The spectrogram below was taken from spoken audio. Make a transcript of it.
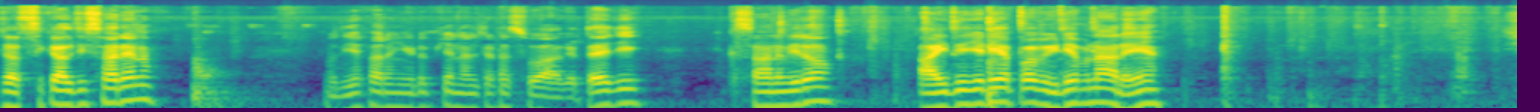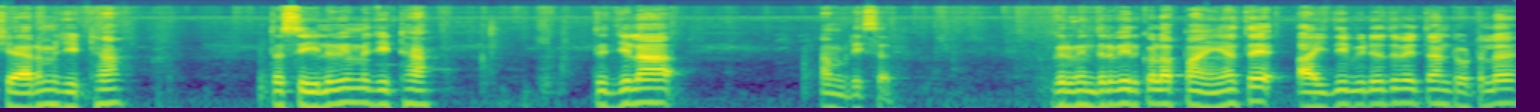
ਸਤਿ ਸ਼੍ਰੀ ਅਕਾਲ ਜੀ ਸਾਰਿਆਂ ਨੂੰ। ਵਧੀਆ ਫਾਰਮ YouTube ਚੈਨਲ 'ਤੇ ਤੁਹਾਡਾ ਸਵਾਗਤ ਹੈ ਜੀ। ਕਿਸਾਨ ਵੀਰੋ, ਅੱਜ ਦੀ ਜਿਹੜੀ ਆਪਾਂ ਵੀਡੀਓ ਬਣਾ ਰਹੇ ਆ ਸ਼ਹਿਰ ਮਜੀਠਾ, ਤਹਿਸੀਲ ਵੀ ਮਜੀਠਾ ਤੇ ਜ਼ਿਲ੍ਹਾ ਅੰਮ੍ਰਿਤਸਰ। ਗੁਰਵਿੰਦਰ ਵੀਰ ਕੋਲ ਆਪਾਂ ਆਏ ਆ ਤੇ ਅੱਜ ਦੀ ਵੀਡੀਓ ਦੇ ਵਿੱਚ ਤੁਹਾਨੂੰ ਟੋਟਲ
